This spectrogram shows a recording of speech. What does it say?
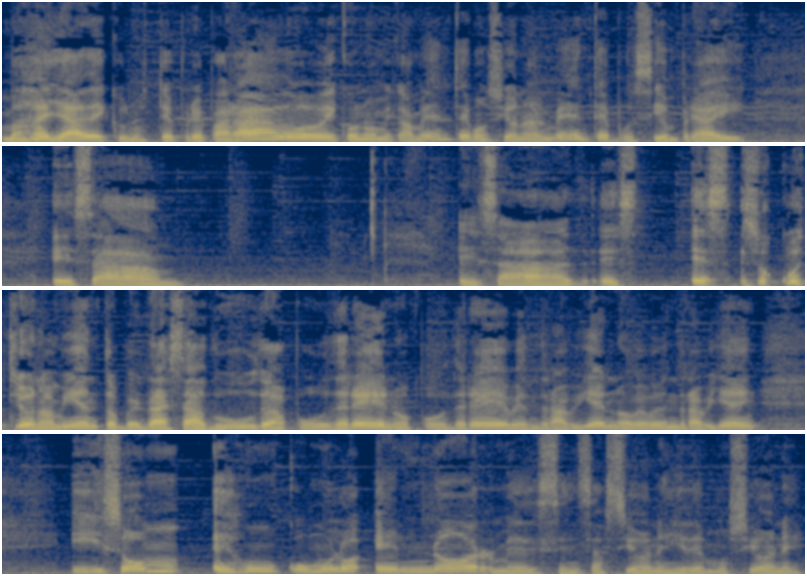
Más allá de que uno esté preparado económicamente, emocionalmente, pues siempre hay esa, esa, esos cuestionamientos, ¿verdad? Esa duda, podré, no podré, vendrá bien, no vendrá bien. Y son, es un cúmulo enorme de sensaciones y de emociones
